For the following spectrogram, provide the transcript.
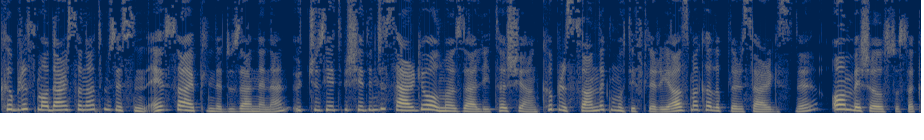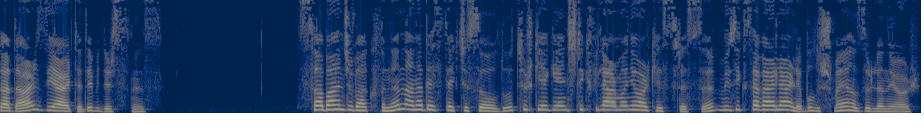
Kıbrıs Modern Sanat Müzesi'nin ev sahipliğinde düzenlenen 377. sergi olma özelliği taşıyan Kıbrıs Sandık Motifleri Yazma Kalıpları sergisini 15 Ağustos'a kadar ziyaret edebilirsiniz. Sabancı Vakfı'nın ana destekçisi olduğu Türkiye Gençlik Filarmoni Orkestrası müzikseverlerle buluşmaya hazırlanıyor.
